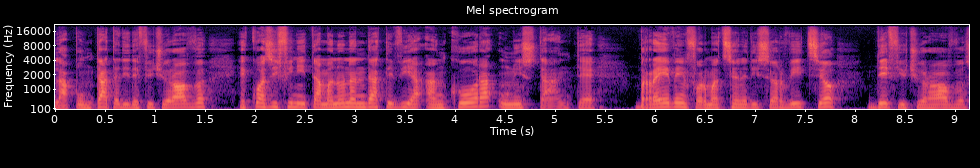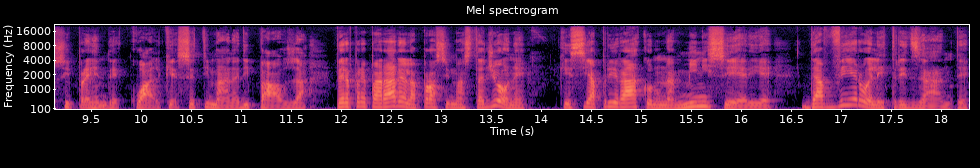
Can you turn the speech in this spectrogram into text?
La puntata di The Future of è quasi finita, ma non andate via ancora un istante. Breve informazione di servizio. The Future of si prende qualche settimana di pausa per preparare la prossima stagione che si aprirà con una miniserie davvero elettrizzante.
